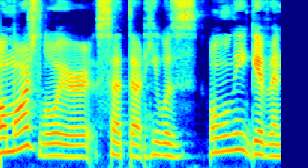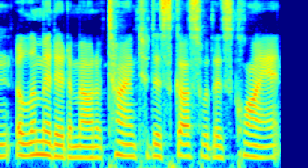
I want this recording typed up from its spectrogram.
Omar's lawyer said that he was only given a limited amount of time to discuss with his client.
